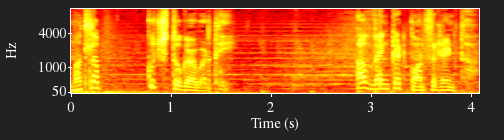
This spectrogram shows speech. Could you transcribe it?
मतलब कुछ तो गड़बड़ थी। अब वेंकट कॉन्फिडेंट था।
